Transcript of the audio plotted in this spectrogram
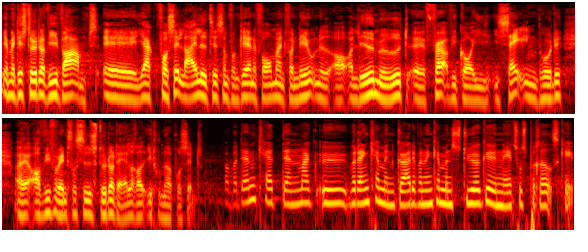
Jamen det støtter vi varmt. Øh, jeg får selv lejlighed til som fungerende formand for nævnet og lede mødet, øh, før vi går i, i salen på det, øh, og vi fra venstre side støtter det allerede 100 procent. Og hvordan kan Danmark øge, hvordan kan man gøre det, hvordan kan man styrke NATO's beredskab?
